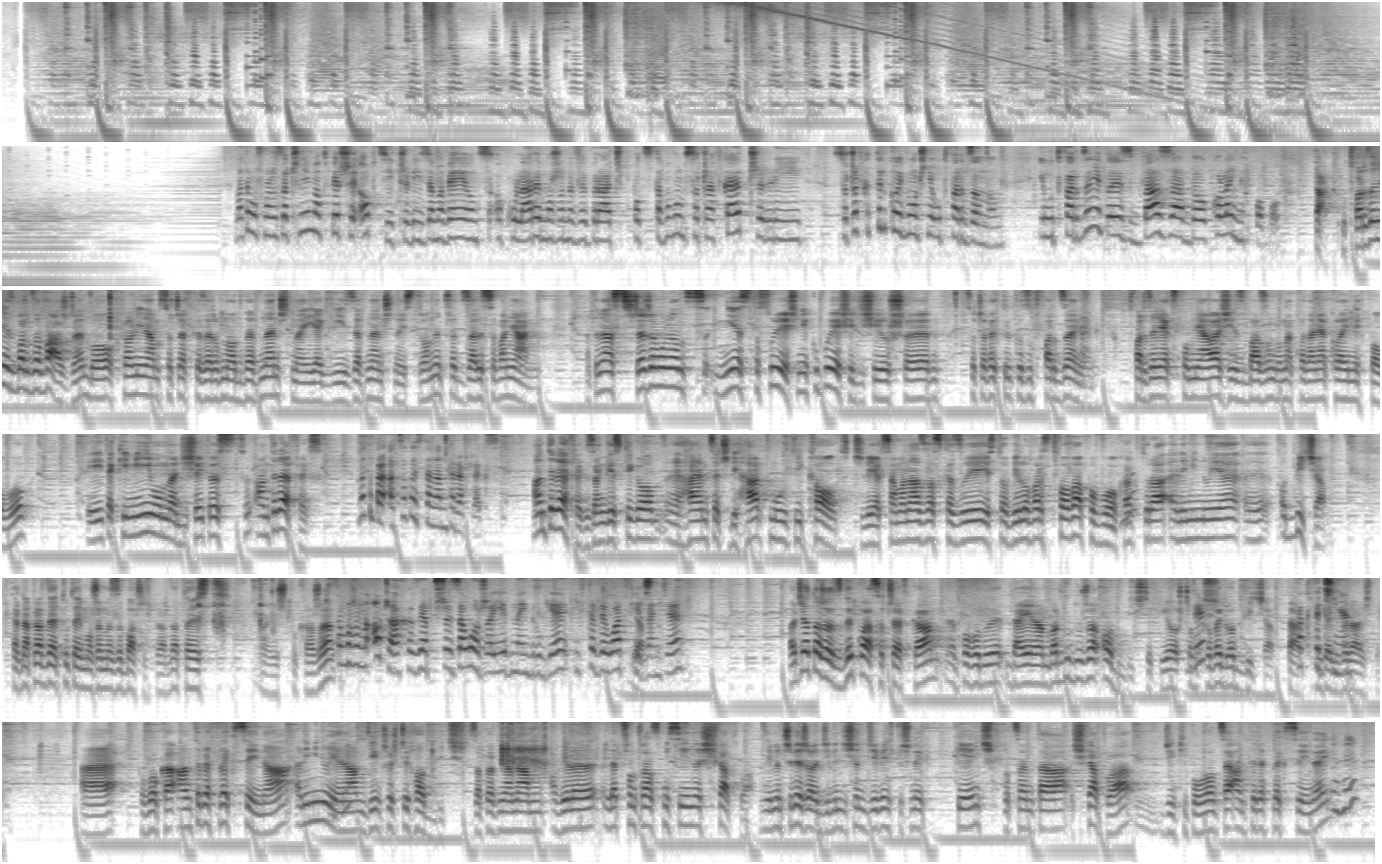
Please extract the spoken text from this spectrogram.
Mateusz, może zacznijmy od pierwszej opcji, czyli zamawiając okulary możemy wybrać podstawową soczewkę, czyli soczewkę tylko i wyłącznie utwardzoną. I utwardzenie to jest baza do kolejnych powłok. Tak, utwardzenie jest bardzo ważne, bo chroni nam soczewkę zarówno od wewnętrznej, jak i zewnętrznej strony przed zarysowaniami. Natomiast szczerze mówiąc, nie stosuje się, nie kupuje się dzisiaj już e, soczewek tylko z utwardzeniem. Utwardzenie, jak wspomniałaś, jest bazą do nakładania kolejnych powłok. I takie minimum na dzisiaj to jest antyrefleks. No dobra, a co to jest ten antyrefleks? Antyrefleks z angielskiego e, HMC, czyli Hard Multi-Coat, czyli jak sama nazwa wskazuje, jest to wielowarstwowa powłoka, która eliminuje e, odbicia. Tak naprawdę tutaj możemy zobaczyć, prawda? To jest, a już pokażę. Co może na oczach, ja przy założę jedne i drugie i wtedy łatwiej Jasne. będzie. Chodzi o to, że zwykła soczewka e, powoduje, daje nam bardzo dużo odbić, takiego szczątkowego odbicia. Tak, Faktycznie. widać wyraźnie. E, powłoka antyrefleksyjna eliminuje nam większość tych odbić. Zapewnia nam o wiele lepszą transmisyjność światła. Nie wiem, czy wiesz, ale 99,5% światła dzięki powłoce antyrefleksyjnej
